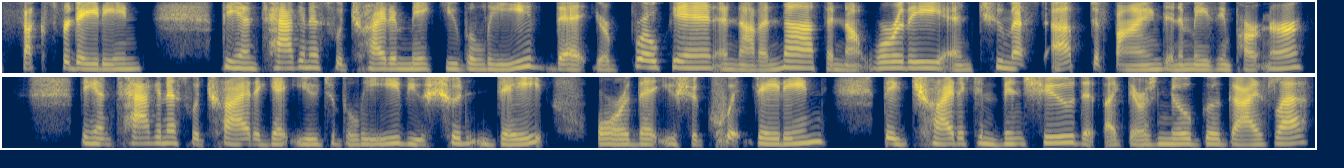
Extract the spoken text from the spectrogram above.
sucks for dating. The antagonist would try to make you believe that you're broken and not enough and not worthy and too messed up to find an amazing partner. The antagonist would try to get you to believe you shouldn't date or that you should quit dating. They'd try to convince you that like there's no good guys left.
